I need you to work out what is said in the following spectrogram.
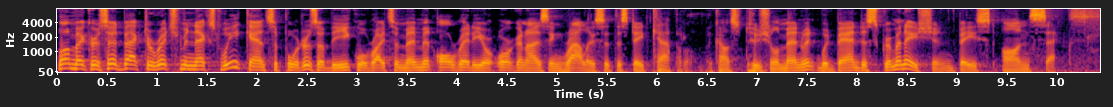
Lawmakers head back to Richmond next week, and supporters of the Equal Rights Amendment already are organizing rallies at the state capitol. The constitutional amendment would ban discrimination based on sex.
